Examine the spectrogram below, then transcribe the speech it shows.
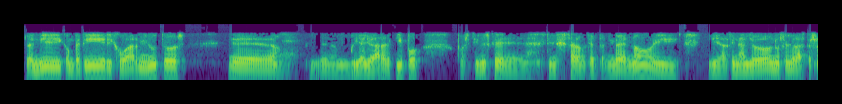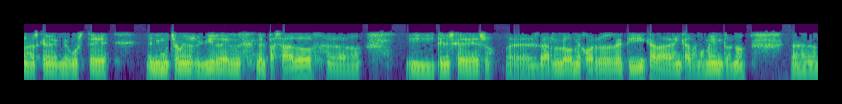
rendir y competir y jugar minutos eh, y ayudar al equipo pues tienes que tienes que estar a un cierto nivel, ¿no? Y al final yo no soy de las personas que me guste ni mucho menos vivir del, del pasado uh, y tienes que eso eh, dar lo mejor de ti cada en cada momento no uh,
